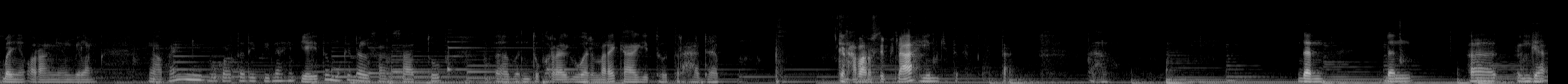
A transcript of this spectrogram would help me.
banyak orang yang bilang ngapain nih ibu kota dipindahin? Ya itu mungkin adalah salah satu uh, bentuk keraguan mereka gitu terhadap kenapa harus dipindahin gitu kan kita dan dan uh, enggak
